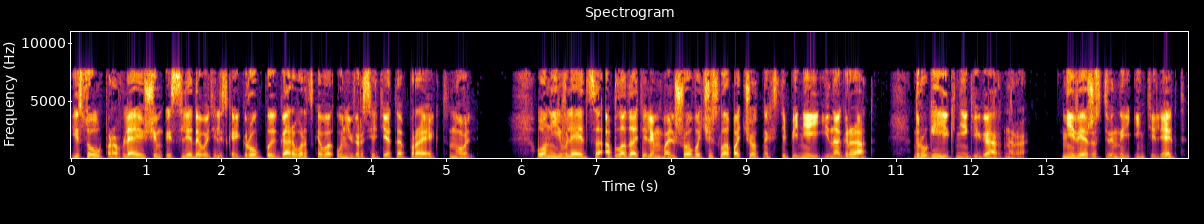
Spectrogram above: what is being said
и соуправляющим исследовательской группы Гарвардского университета «Проект 0». Он является обладателем большого числа почетных степеней и наград. Другие книги Гарднера «Невежественный интеллект»,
